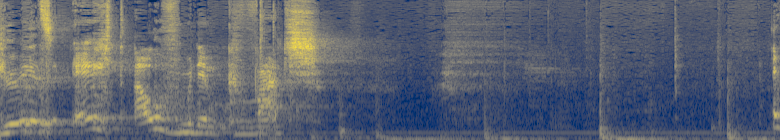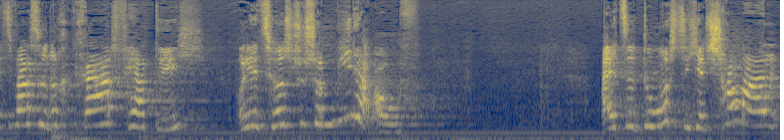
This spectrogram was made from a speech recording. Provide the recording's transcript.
Ich höre jetzt echt auf mit dem Quatsch. Jetzt warst du doch gerade fertig und jetzt hörst du schon wieder auf. Also du musst dich jetzt schon mal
